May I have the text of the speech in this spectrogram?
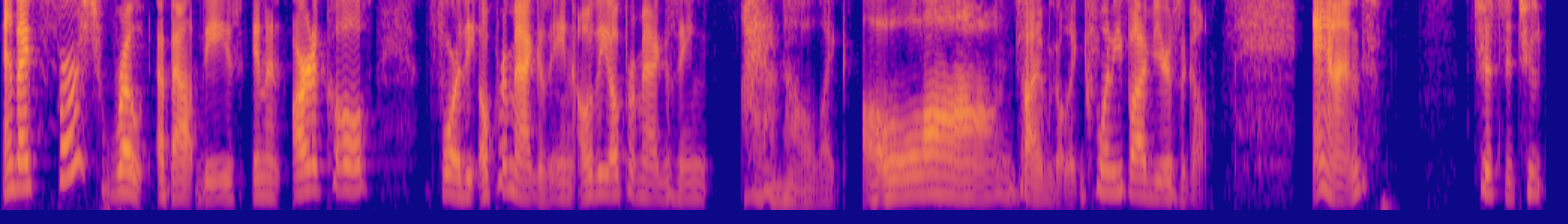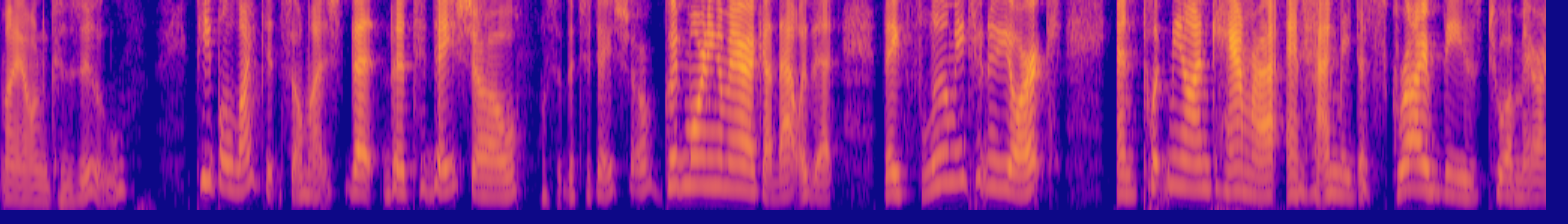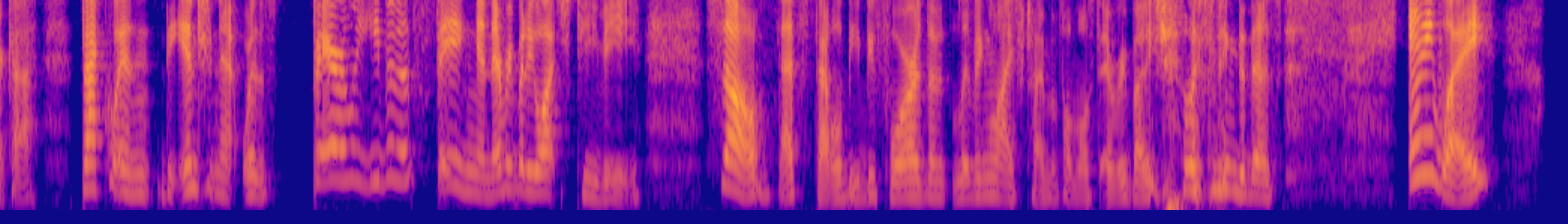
And I first wrote about these in an article for the Oprah magazine. Oh, the Oprah magazine, I don't know, like a long time ago, like 25 years ago. And just to toot my own kazoo, people liked it so much that the Today Show, was it the Today Show? Good Morning America, that was it. They flew me to New York and put me on camera and had me describe these to America back when the internet was barely even a thing and everybody watched TV. So that's that will be before the living lifetime of almost everybody listening to this. Anyway,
